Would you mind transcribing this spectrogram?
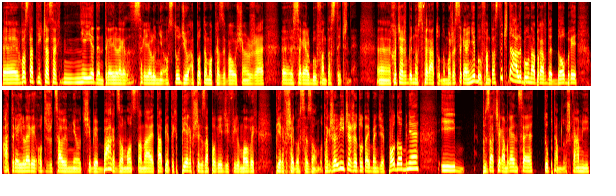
E, w ostatnich czasach nie jeden trailer serialu mnie ostudził, a potem okazywało się, że e, serial był fantastyczny. Chociażby Nosferatu. No może serial nie był fantastyczny, ale był naprawdę dobry, a trailery odrzucały mnie od siebie bardzo mocno na etapie tych pierwszych zapowiedzi filmowych pierwszego sezonu. Także liczę, że tutaj będzie podobnie i zacieram ręce, tuptam nóżkami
